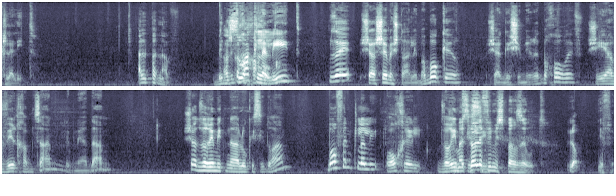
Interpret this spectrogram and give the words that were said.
כללית? על פניו, בניסוח השגחה. כללית זה שהשמש תעלה בבוקר, שהגשם ירד בחורף, שיהיה אוויר חמצן לבני אדם, שהדברים יתנהלו כסדרם, באופן כללי, אוכל, זאת דברים אומרת, בסיסיים. לא לפי מספר זהות. לא. יפה.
